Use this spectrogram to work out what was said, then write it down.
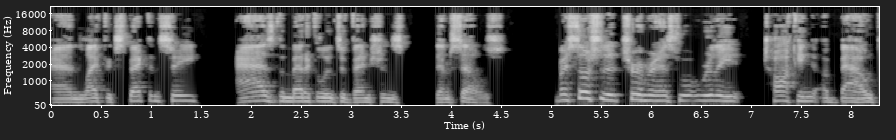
and life expectancy as the medical interventions themselves. By social determinants, what we're really talking about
